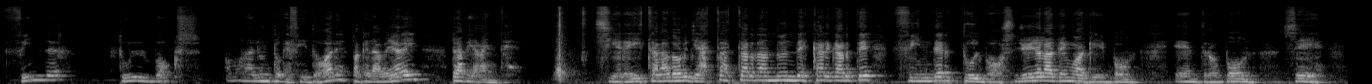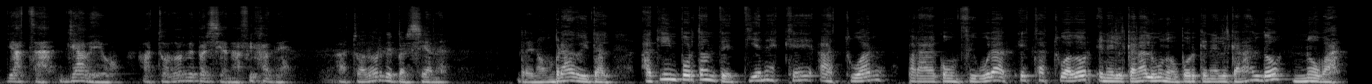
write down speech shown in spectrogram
Finder Toolbox. Vamos a darle un toquecito, ¿vale? Para que la veáis rápidamente. Si eres instalador ya estás tardando en descargarte Finder Toolbox. Yo ya la tengo aquí. Pon, entro, pon. Sí, ya está, ya veo. Actuador de persiana, fíjate. Actuador de persiana renombrado y tal. Aquí importante, tienes que actuar para configurar este actuador en el canal 1, porque en el canal 2 no va.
